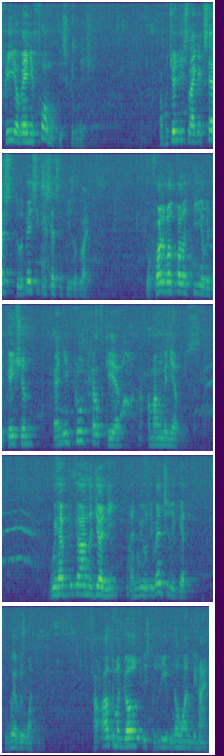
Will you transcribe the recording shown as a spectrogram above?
free of any form of discrimination. Opportunities like access to the basic necessities of life, to affordable quality of education, and improved health care, among many others. We have begun the journey and we will eventually get to where we want to go. Our ultimate goal is to leave no one behind.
